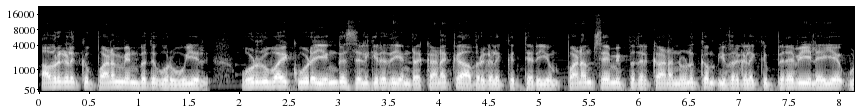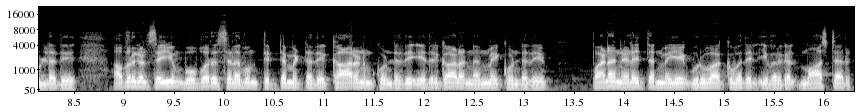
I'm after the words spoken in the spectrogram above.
அவர்களுக்கு பணம் என்பது ஒரு உயிர். ஒரு ரூபாய் கூட எங்கு செல்கிறது என்ற கணக்கு அவர்களுக்கு தெரியும். பணம் சேமிப்பதற்கான நுணுக்கம் இவர்களுக்கு பிறவியிலேயே உள்ளது. அவர்கள் செய்யும் ஒவ்வொரு செலவும் திட்டமிட்டது காரணம் கொண்டது எதிர்கால நன்மை கொண்டது. பண நிலைத்தன்மையை உருவாக்குவதில் இவர்கள் மாஸ்டர்.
